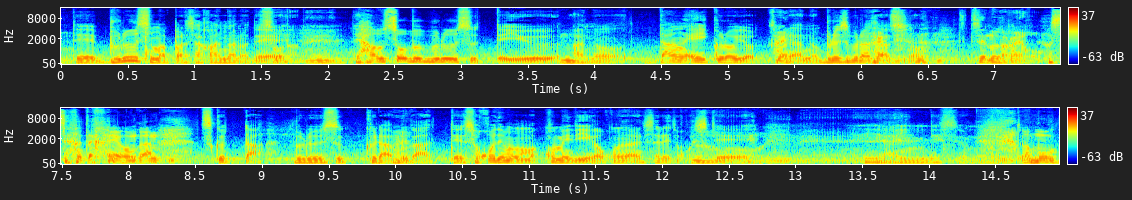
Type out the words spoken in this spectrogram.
うん。でブルースもやっぱり盛んなのでねでハウス・オブ・ブルースっていう、うん。あのダン・エイクロイドつまりあのブルース・ブラザーズの 背の高い方。背の高い方が作ったブルースクラブがあってそこでもまあコメディが行われたりとかして。いいねいやいいんですよねあに。もう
